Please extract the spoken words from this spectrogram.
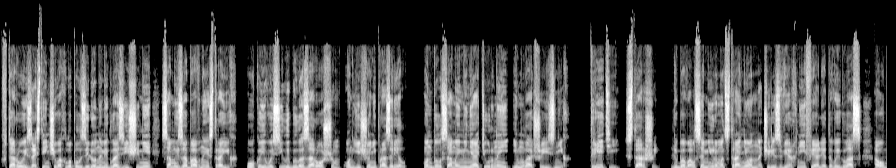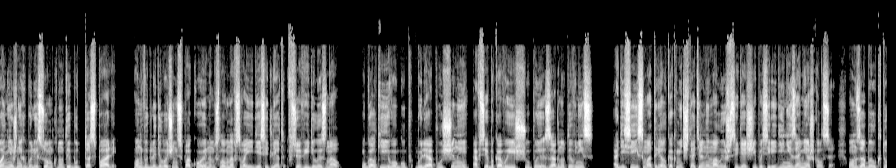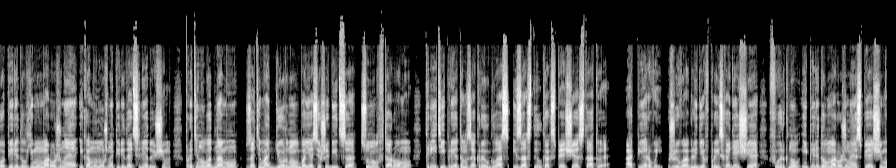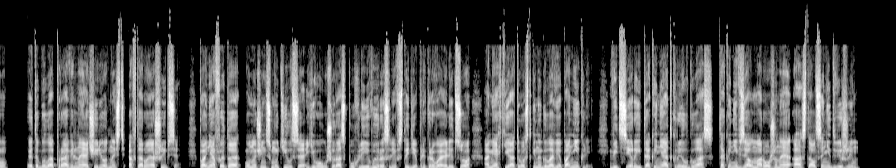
Второй застенчиво хлопал зелеными глазищами, самый забавный из троих. Око его силы было заросшим, он еще не прозрел. Он был самый миниатюрный и младший из них. Третий, старший, любовался миром отстраненно, через верхний фиолетовый глаз, а оба нижних были сомкнуты, будто спали. Он выглядел очень спокойным, словно в свои десять лет все видел и знал. Уголки его губ были опущены, а все боковые щупы загнуты вниз. Одиссей смотрел, как мечтательный малыш, сидящий посередине, замешкался. Он забыл, кто передал ему мороженое и кому нужно передать следующим. Протянул одному, затем отдернул, боясь ошибиться, сунул второму, третий при этом закрыл глаз и застыл, как спящая статуя. А первый, живо оглядев происходящее, фыркнул и передал мороженое спящему. Это была правильная очередность, а второй ошибся. Поняв это, он очень смутился, его уши распухли и выросли, в стыде прикрывая лицо, а мягкие отростки на голове поникли. Ведь Серый так и не открыл глаз, так и не взял мороженое, а остался недвижим.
